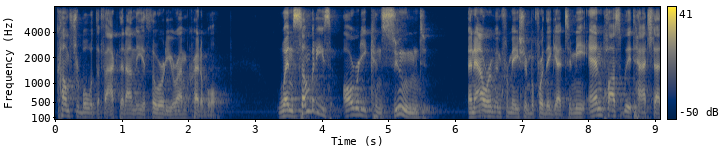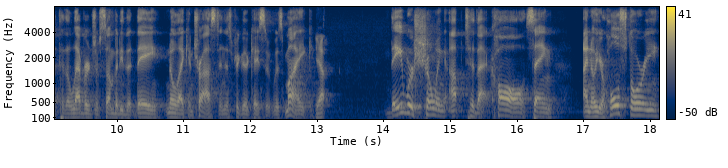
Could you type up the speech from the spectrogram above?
comfortable with the fact that I'm the authority or I'm credible. When somebody's already consumed an hour of information before they get to me and possibly attach that to the leverage of somebody that they know, like, and trust, in this particular case, it was Mike, Yep. they were showing up to that call saying, I know your whole story.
